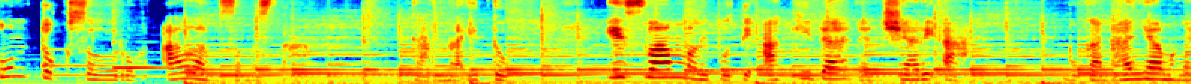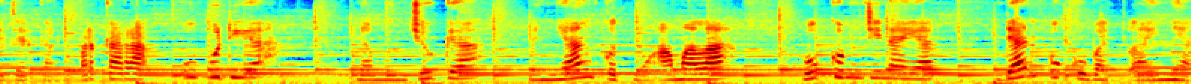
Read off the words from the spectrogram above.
untuk seluruh alam semesta. Itu, Islam meliputi akidah dan syariah, bukan hanya mengajarkan perkara ubudiyah, namun juga menyangkut muamalah, hukum jinayat, dan ukubat lainnya.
